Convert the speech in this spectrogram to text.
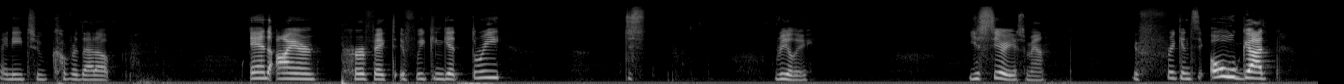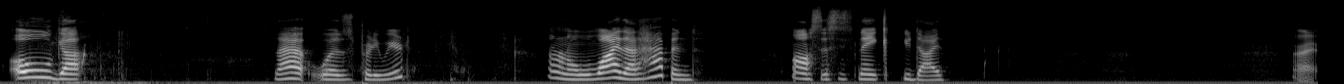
I need to cover that up. And iron. Perfect. If we can get three... Just... Really? You serious, man? You're freaking... Oh, God! Oh, God! That was pretty weird. I don't know why that happened. Oh, Sissy Snake, you died. Alright.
